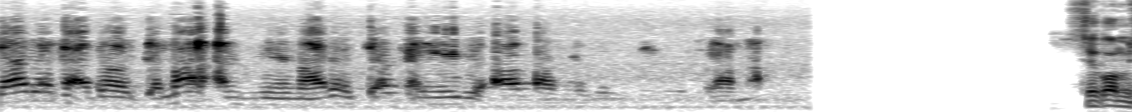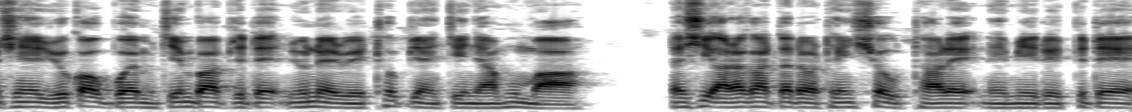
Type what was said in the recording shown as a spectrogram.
ရတဲ့ခါတော့ဓမ္မအမြင်လာတော့ကြက်ခိုင်ရေးတွေအားပါနေလို့ဆရာမစစ်ကော်မရှင်ရဲ့ရွေးကောက်ပွဲမကျင်းပဖြစ်တဲ့မြို့နယ်တွေထုတ်ပြန်ကြေညာမှုမှာလက်ရှိအာရခတပ်တော်ထိန်းချုပ်ထားတဲ့နေမြေတွေဖြစ်တဲ့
